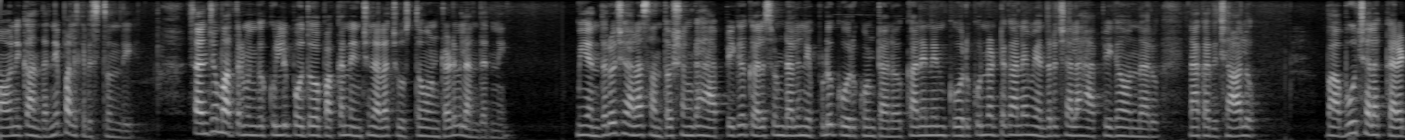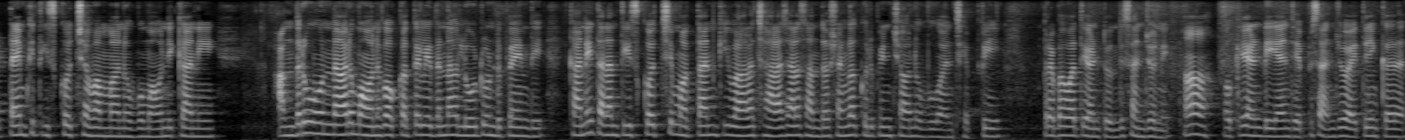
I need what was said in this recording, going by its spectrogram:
మౌనిక అందరినీ పలకరిస్తుంది. సంజు మాత్రం ఇంకా కుళ్ళిపోతూ పక్కన నించుని అలా చూస్తూ ఉంటాడు వీళ్ళందరినీ. మీ అందరూ చాలా సంతోషంగా హ్యాపీగా కలిసి ఉండాలని ఎప్పుడూ కోరుకుంటాను. కానీ నేను కోరుకున్నట్టుగానే మీ అందరూ చాలా హ్యాపీగా ఉన్నారు. నాకు అది చాలు. బాబు చాలా కరెక్ట్ టైంకి తీసుకొచ్చావమ్మా నువ్వు మౌనికని. అందరూ ఉన్నారు మౌనిక ఒక్కతే లేదన్న లోటు ఉండిపోయింది. కానీ తనని తీసుకొచ్చి మొత్తానికి ఇవాళ చాలా చాలా సంతోషంగా కురిపించావు నువ్వు అని చెప్పి ప్రభావతి అంటుంది సంజుని. "ఆ, ఓకే అండి అని చెప్పి సంజు అయితే ఇంకా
